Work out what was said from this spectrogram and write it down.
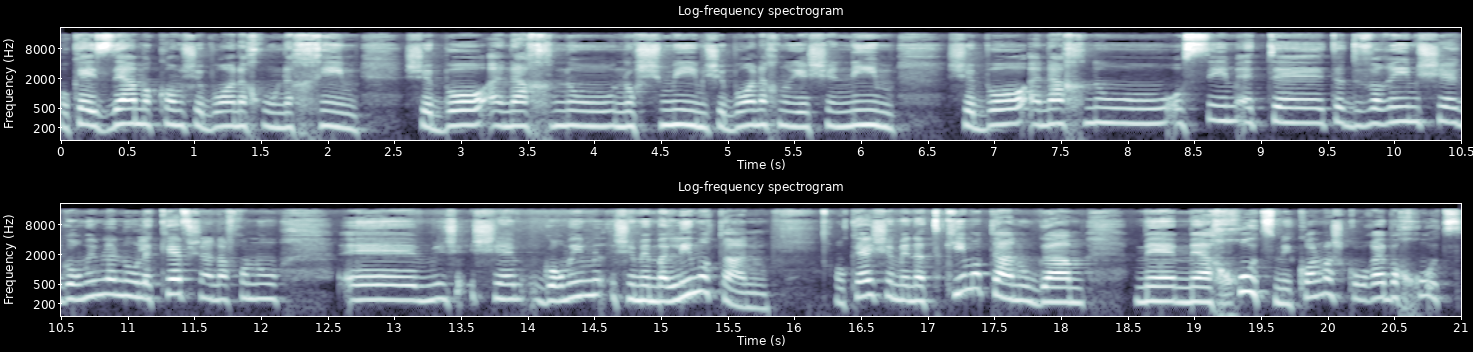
אוקיי? זה המקום שבו אנחנו נחים, שבו אנחנו נושמים, שבו אנחנו ישנים, שבו אנחנו עושים את, את הדברים שגורמים לנו לכיף, שאנחנו, אה, שגורמים, שממלאים אותנו. אוקיי? שמנתקים אותנו גם מהחוץ, מכל מה שקורה בחוץ.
